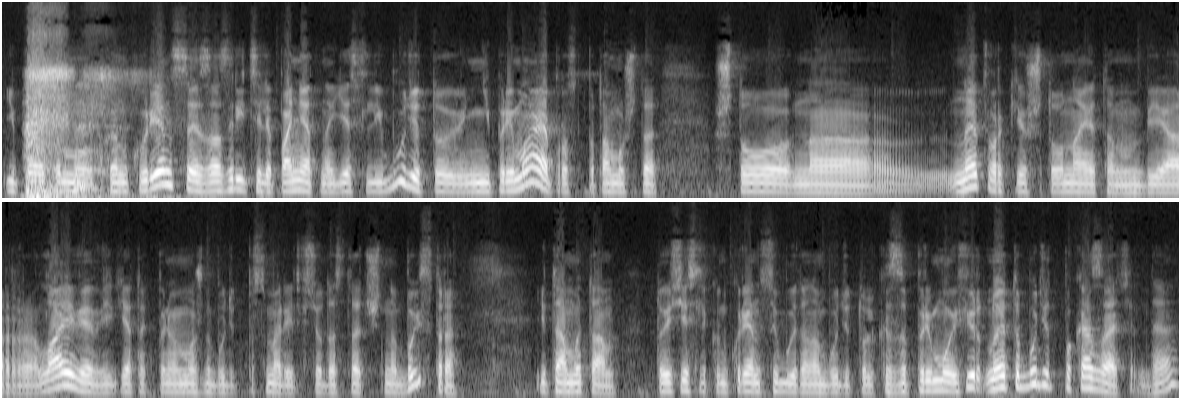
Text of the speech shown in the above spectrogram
И поэтому конкуренция за зрителя, понятно, если и будет, то не прямая, просто потому что что на нетворке, что на этом BR лайве, я так понимаю, можно будет посмотреть все достаточно быстро и там, и там. То есть, если конкуренции будет, она будет только за прямой эфир, но это будет показатель, да?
